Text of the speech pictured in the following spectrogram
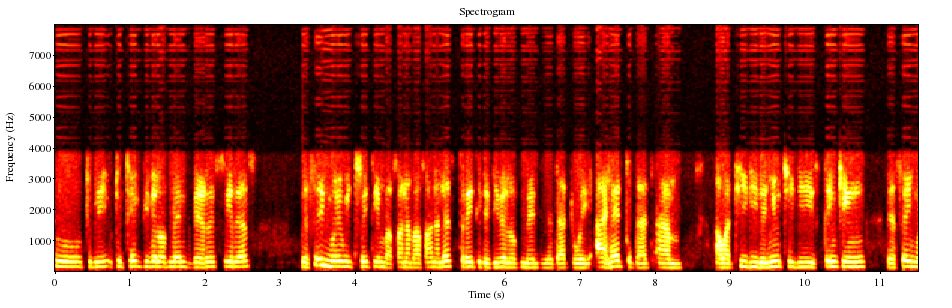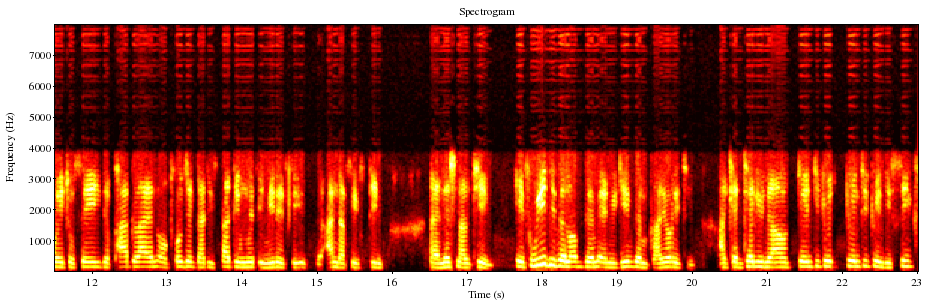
to, to be to take development very serious. The same way we treat him Bafana Bafana, let's treat the development that way. I heard that um, our TD, the new TD, is thinking the same way to say the pipeline or project that is starting with immediately is the under 15 uh, national team. If we develop them and we give them priority, I can tell you now 20, 2026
